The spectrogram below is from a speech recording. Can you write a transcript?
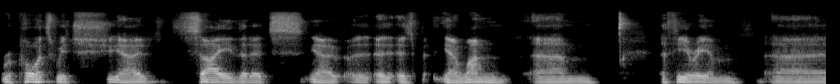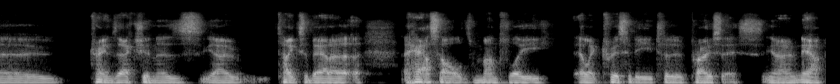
reports which you know say that it's you know is you know one um, Ethereum uh, transaction is you know takes about a, a, household's monthly electricity to process. You know now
